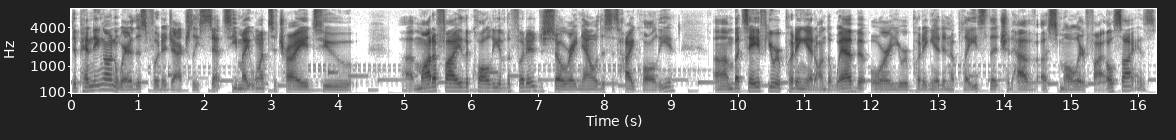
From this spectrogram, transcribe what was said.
Depending on where this footage actually sits, you might want to try to uh, modify the quality of the footage. So right now this is high quality. Um, but say if you were putting it on the web or you were putting it in a place that should have a smaller file size,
